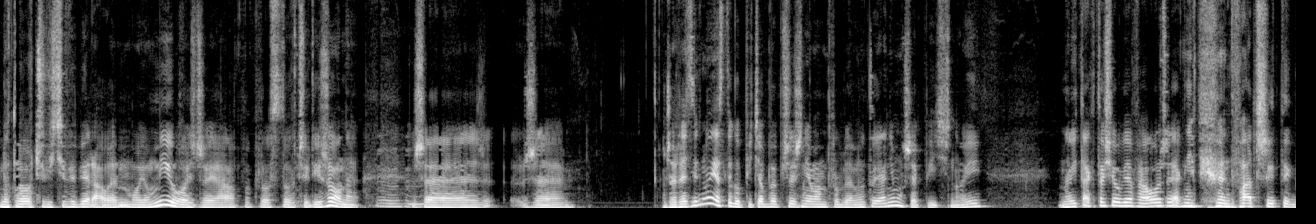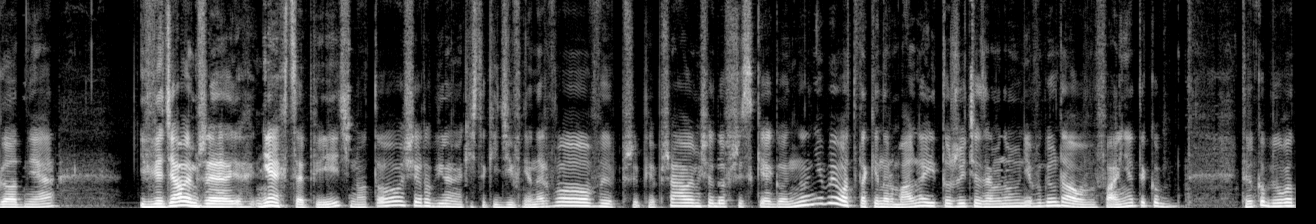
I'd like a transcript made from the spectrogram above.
No to oczywiście wybierałem moją miłość, że ja po prostu, czyli żonę, Mhm. że, że, że, że rezygnuję z tego picia, bo przecież nie mam problemu, to ja nie muszę pić. No i, no i tak to się objawiało, że jak nie piłem 2-3 tygodnie i wiedziałem, że nie chcę pić, no to się robiłem jakiś taki dziwnie nerwowy, przypieprzałem się do wszystkiego. No nie było to takie normalne i to życie ze mną nie wyglądało fajnie, tylko, tylko było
